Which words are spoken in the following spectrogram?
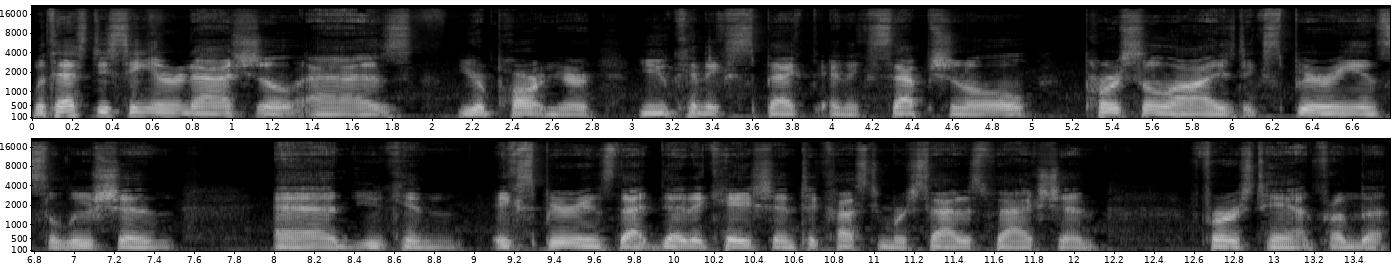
With SDC International as your partner, you can expect an exceptional, personalized experience solution, and you can experience that dedication to customer satisfaction firsthand from the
